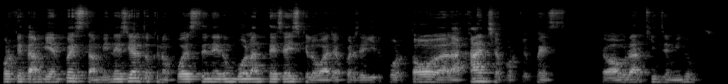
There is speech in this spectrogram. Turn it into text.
Porque también, pues, también es cierto que no puedes tener un volante 6 que lo vaya a perseguir por toda la cancha, porque, pues, te va a durar 15 minutos.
